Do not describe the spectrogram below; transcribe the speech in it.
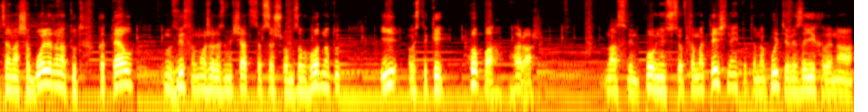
Це наша бойлерна, тут котел. Ну, звісно, може розміщатися все, що вам завгодно тут. І ось такий копа, гараж. У нас він повністю автоматичний, тобто на пульті ви заїхали на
